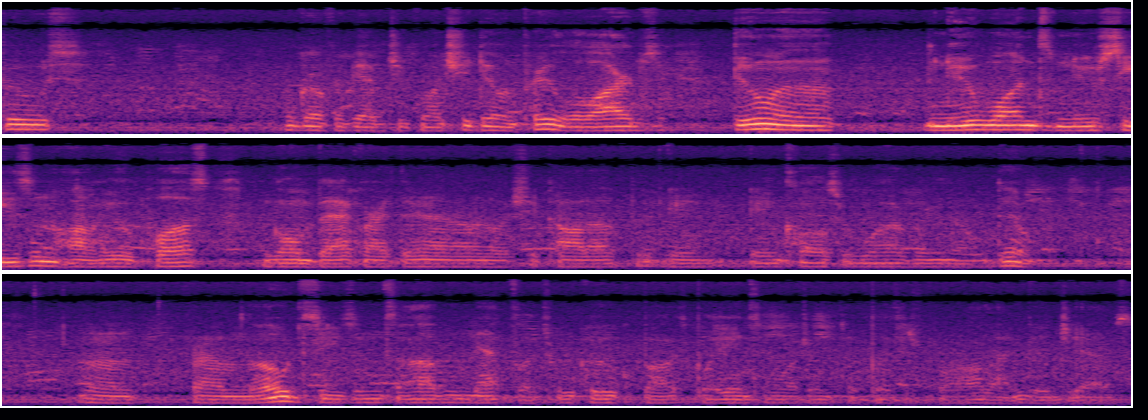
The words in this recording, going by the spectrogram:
Booth, my girlfriend Gab one, she doing Pretty Little doing the new ones, new season on Hulu Plus. I'm going back right there. I don't know if she caught up, getting getting close or whatever, you know, do. Um, from the old seasons of Netflix, Roku, Box Play, and Watch on the places for all that good jazz.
